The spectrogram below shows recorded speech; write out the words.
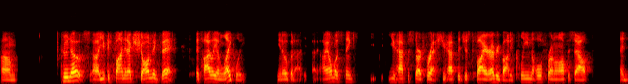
Um, who knows? Uh, you could find the next Sean McVay. It's highly unlikely, you know, but I, I almost think you have to start fresh. You have to just fire everybody, clean the whole front office out, and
